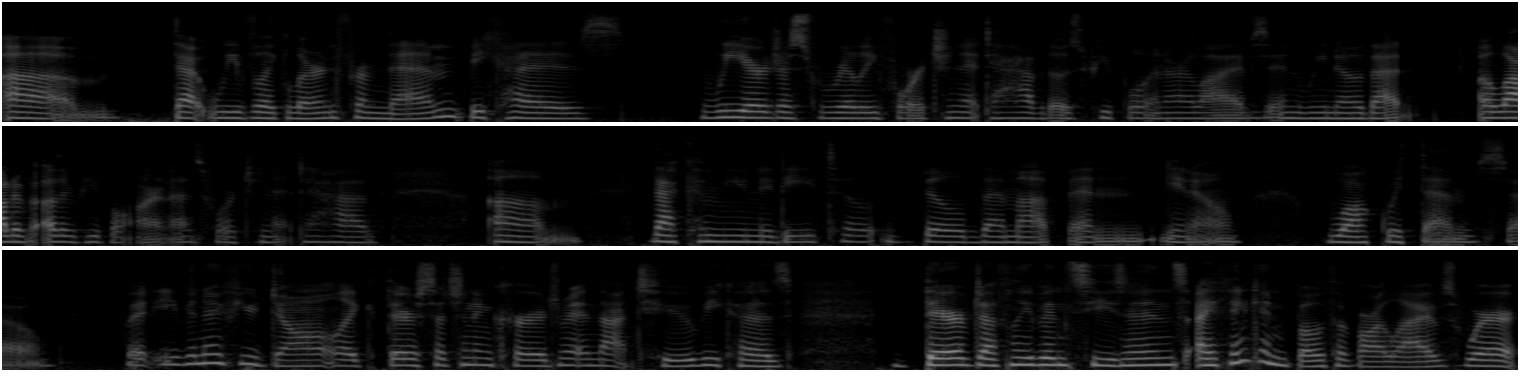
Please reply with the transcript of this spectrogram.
um, that we've like learned from them because we are just really fortunate to have those people in our lives and we know that a lot of other people aren't as fortunate to have um, that community to build them up and you know walk with them so but even if you don't like there's such an encouragement in that too because there have definitely been seasons i think in both of our lives where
